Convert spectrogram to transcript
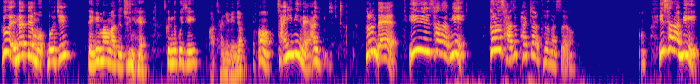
그 옛날 때 뭐, 뭐지 데뷔마마들 중에 그 누구지 아, 장희빈요? 어, 장희빈이네. 아유. 그런데 이 사람이 그런 사주팔자로 태어났어요. 어, 이 사람이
